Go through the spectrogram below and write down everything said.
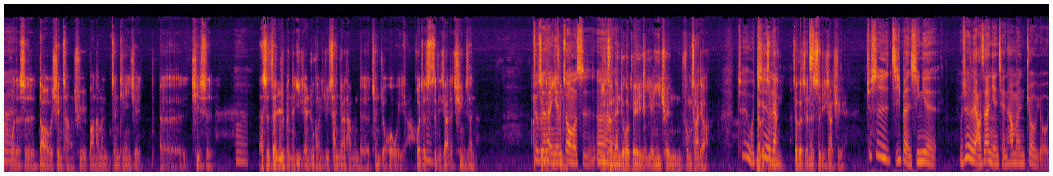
嗯、或者是到现场去帮他们增添一些。呃，气势，嗯，但是在日本的艺人，如果你去参加他们的春酒或尾牙，或者是私底下的庆生，就是很严重的事，你可能就会被演艺圈封杀掉。对，我记得那个只能这个只能私底下去。就是吉本兴业，我记得两三年前他们就有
